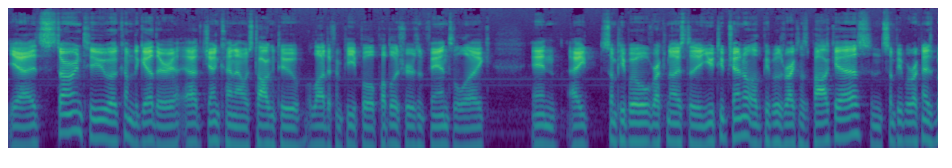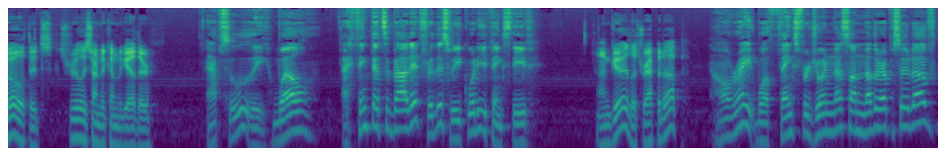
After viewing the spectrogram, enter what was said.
Yeah, it's starting to uh, come together. At Gen Con, I was talking to a lot of different people, publishers and fans alike. And I, some people recognize the YouTube channel, other people recognize the podcast, and some people recognize both. It's, it's really starting to come together. Absolutely. Well, I think that's about it for this week. What do you think, Steve? I'm good. Let's wrap it up. All right. Well, thanks for joining us on another episode of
